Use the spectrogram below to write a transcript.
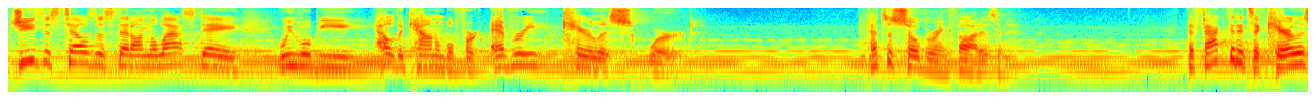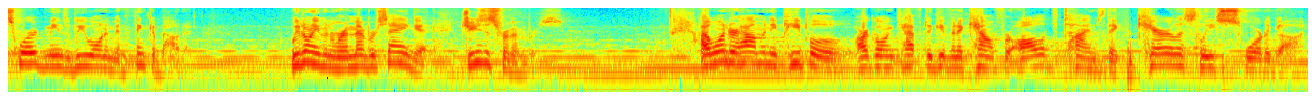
Jesus tells us that on the last day, we will be held accountable for every careless word. That's a sobering thought, isn't it? The fact that it's a careless word means we won't even think about it. We don't even remember saying it. Jesus remembers. I wonder how many people are going to have to give an account for all of the times they carelessly swore to God.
